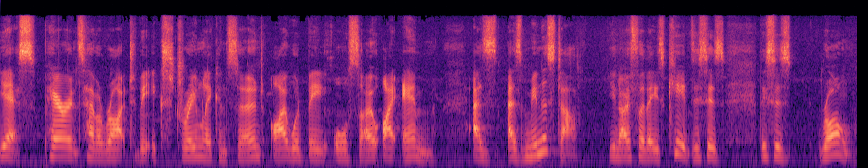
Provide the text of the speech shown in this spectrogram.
Yes, parents have a right to be extremely concerned. I would be also, I am. as as minister, you know, for these kids. This is this is wrong.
